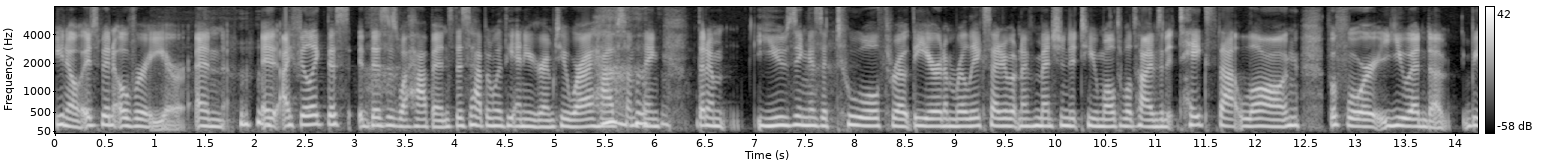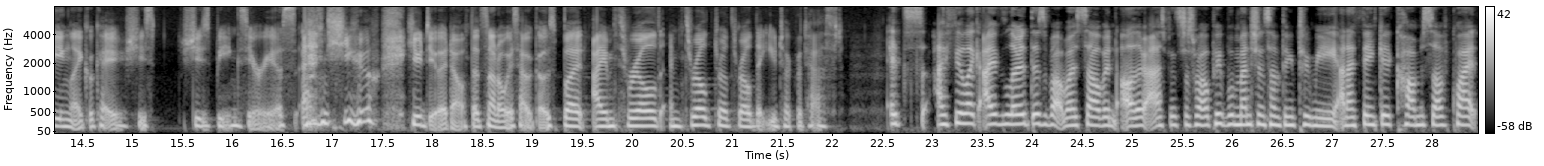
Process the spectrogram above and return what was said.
you know, it's been over a year, and it, I feel like this this is what happens. This happened with the Enneagram too, where I have something that I'm using as a tool throughout the year, and I'm really excited about, and I've mentioned it to you multiple times, and it takes that long before you end up being like, okay, she's she's being serious and you you do it. No that's not always how it goes but i'm thrilled i'm thrilled thrilled thrilled that you took the test it's i feel like i've learned this about myself in other aspects as well people mention something to me and i think it comes off quite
